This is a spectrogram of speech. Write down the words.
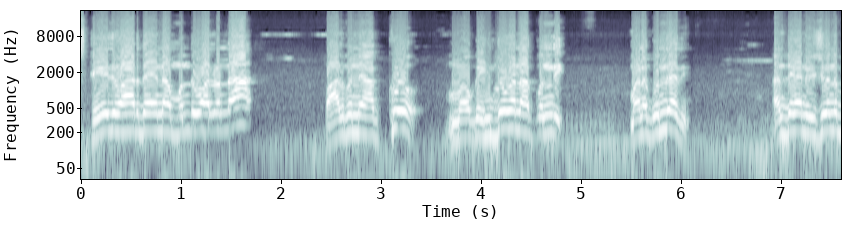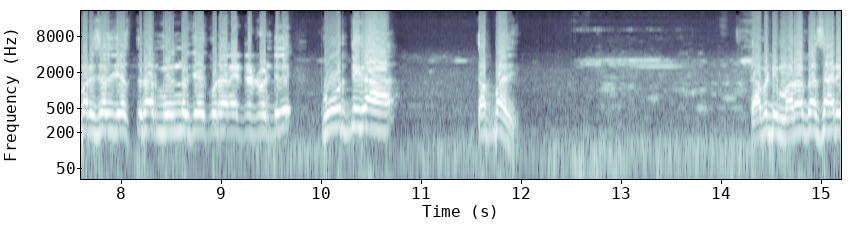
స్టేజ్ వారిదైనా ముందు వాళ్ళున్నా పాల్గొనే హక్కు ఒక హిందువుగా నాకు ఉంది మనకుంది అది. అంతేగాని విశ్వ హిందూ పరిషత్ చేస్తున్నారు మీరు ఎందుకు చేయకూడదు అనేటటువంటిది పూర్తిగా తప్పది. కాబట్టి మరొకసారి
